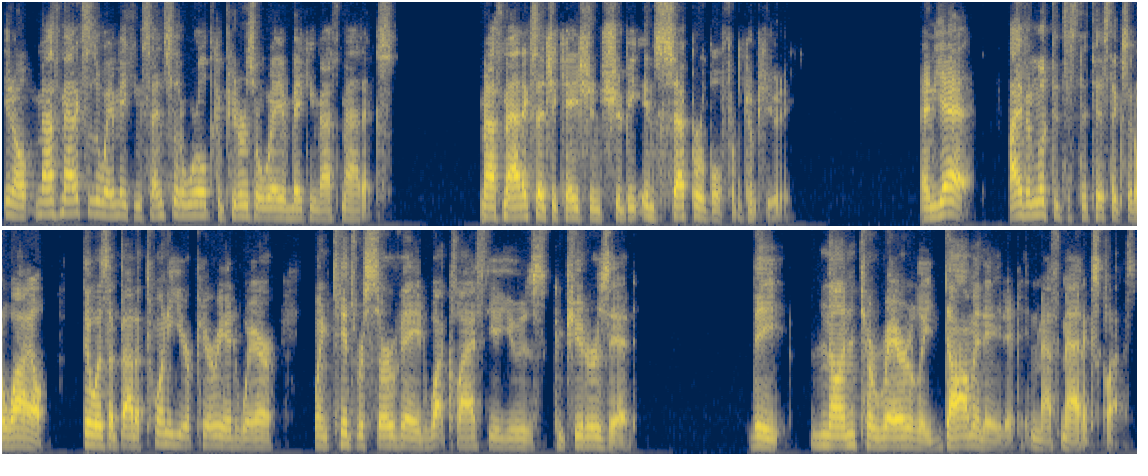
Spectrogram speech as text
You know, mathematics is a way of making sense of the world. Computers are a way of making mathematics. Mathematics education should be inseparable from computing. And yet, I haven't looked into statistics in a while. There was about a 20 year period where when kids were surveyed, what class do you use computers in? The none to rarely dominated in mathematics class.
